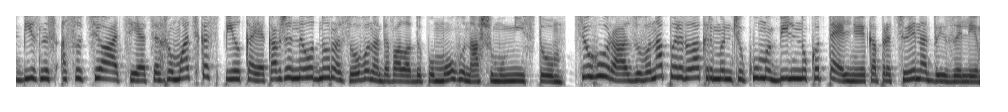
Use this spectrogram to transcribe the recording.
бізнес-асоціація це громадська спілка, яка вже неодноразово надавала допомогу нашому місту. Цього разу вона передала Кременчуку мобільну котельню, яка працює на дизелі.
